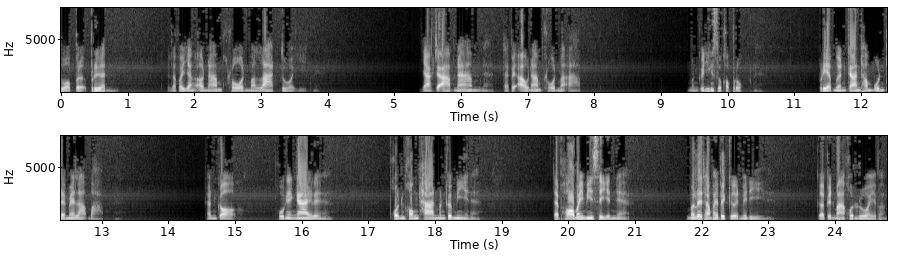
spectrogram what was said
ตัวเปรอะเปื้อน แล้วก็ยังเอาน้ำโคลนมาลาดตัวอีก อยากจะอาบน้ำนะแต่ไปเอาน้ำโคลนมาอาบ มันก็ยิ่งสกปรกนะ เปรียบเหมือนการทำบุญแต่ไม่ละบาป ท่านก็พูดง่าย ๆ เลยนะผลของทานมันก็มีนะ แต่พอไม่มีศีลเนี่ย มันเลยทำให้ไปเกิดไม่ดี เกิดเป็นหมาคนรวยบ้าง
